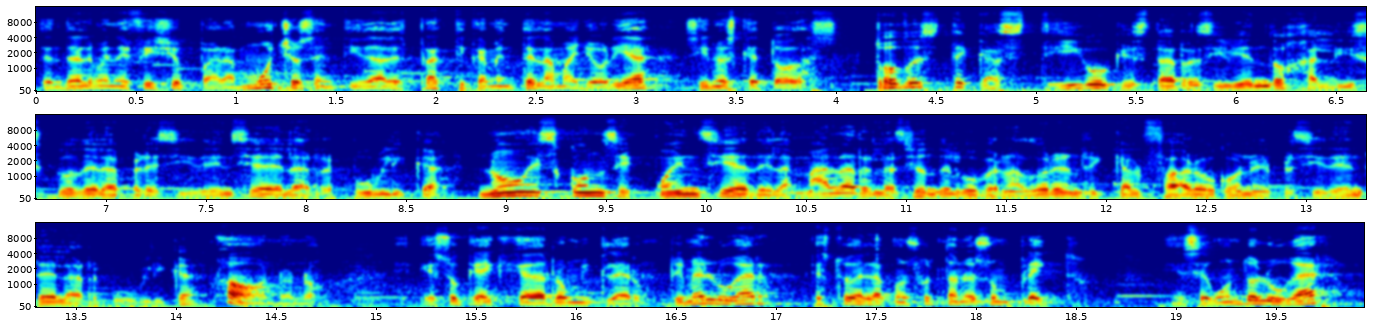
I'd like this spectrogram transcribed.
tendrá el beneficio para muchas entidades, prácticamente la mayoría, si no es que todas. Todo este castigo que está recibiendo Jalisco de la presidencia de la República no es consecuencia de la mala relación del gobernador Enrique Alfaro con el presidente de la República. No, no, no. Eso que hay que quedarlo muy claro. En primer lugar, esto de la consulta no es un pleito. En segundo lugar,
